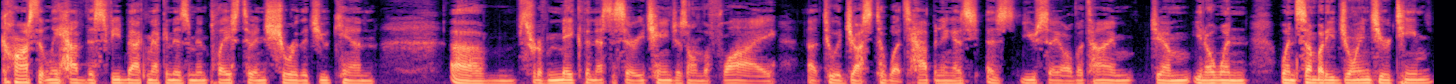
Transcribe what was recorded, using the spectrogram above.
constantly have this feedback mechanism in place to ensure that you can. Um, sort of make the necessary changes on the fly uh, to adjust to what's happening as as you say all the time jim you know when when somebody joins your team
